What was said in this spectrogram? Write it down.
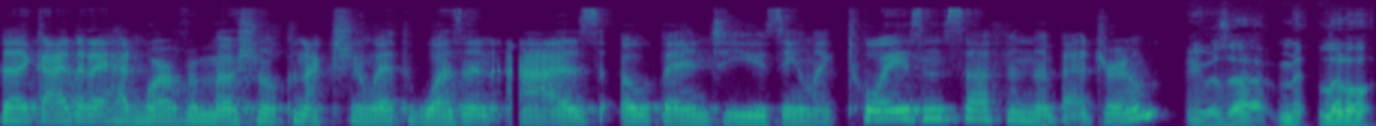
the guy that I had more of an emotional connection with wasn't as open to using like toys and stuff in the bedroom. He was a m- little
